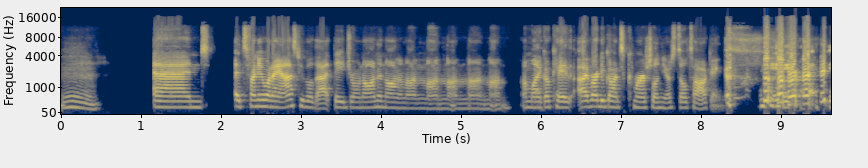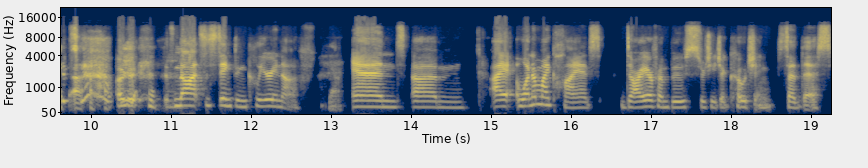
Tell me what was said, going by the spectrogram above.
Mm. And it's funny when I ask people that they drone on and on and on and on and on and on and on. I'm like, okay, I've already gone to commercial and you're still talking. right? yeah. Okay. It's not succinct and clear enough. Yeah. And um, I one of my clients, Daria from Boost Strategic Coaching, said this.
